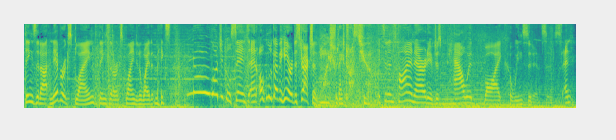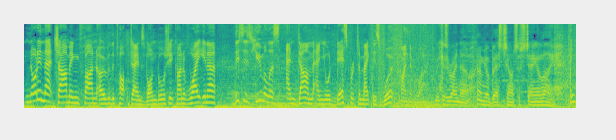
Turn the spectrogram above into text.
things that are never explained, things that are explained in a way that makes logical sense, and oh, look over here, a distraction. Why should I trust you? It's an entire narrative just powered by coincidences. And not in that charming, fun, over the top James Bond bullshit kind of way, in a this is humorless and dumb and you're desperate to make this work kind of way. Because right now, I'm your best chance of staying alive. And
